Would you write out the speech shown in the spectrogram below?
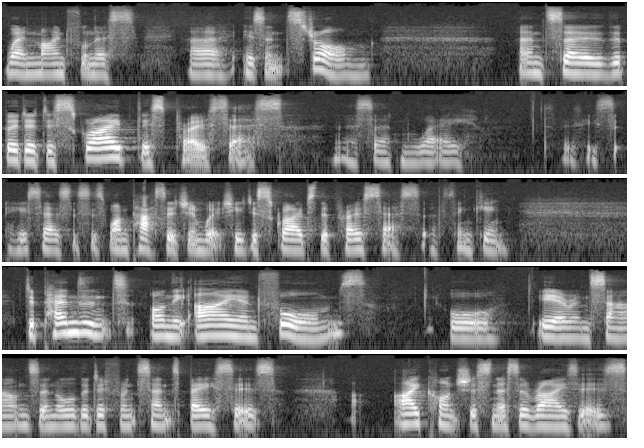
when mindfulness uh, isn't strong. And so the Buddha described this process in a certain way. So he, he says this is one passage in which he describes the process of thinking. Dependent on the eye and forms, or ear and sounds, and all the different sense bases, eye consciousness arises.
